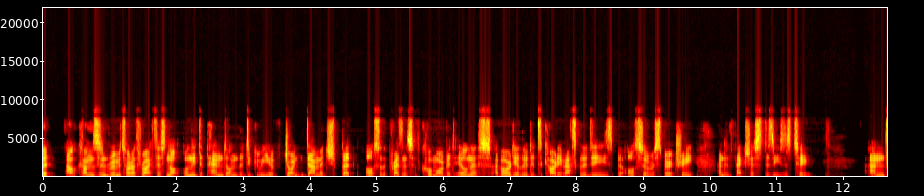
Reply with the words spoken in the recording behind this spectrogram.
But outcomes in rheumatoid arthritis not only depend on the degree of joint damage, but also the presence of comorbid illness. I've already alluded to cardiovascular disease, but also respiratory and infectious diseases too. And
